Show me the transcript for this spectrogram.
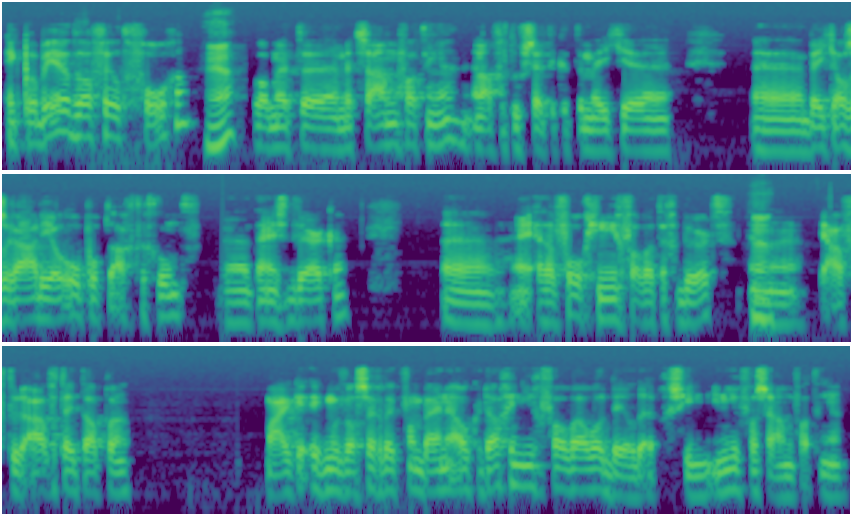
Ik probeer het wel veel te volgen. Ja? Wel met, met samenvattingen. En af en toe zet ik het een beetje, een beetje als radio op op de achtergrond eh, tijdens het werken. Eh, en dan volg je in ieder geval wat er gebeurt. En Ja. ja, ja af en toe de avondetappen. Maar ik, ik moet wel zeggen dat ik van bijna elke dag in ieder geval wel wat beelden heb gezien. In ieder geval samenvattingen.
